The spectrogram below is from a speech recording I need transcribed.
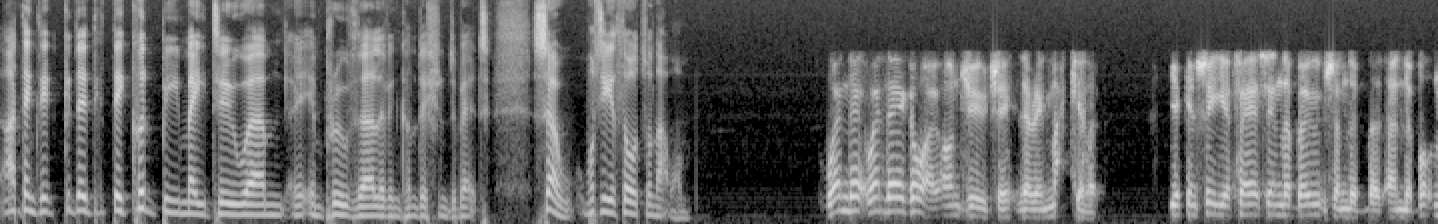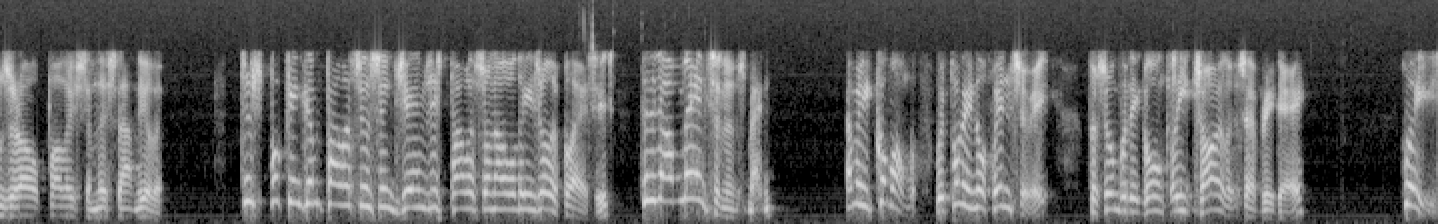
I think they, they, they could be made to um, improve their living conditions a bit. So, what are your thoughts on that one? When they when they go out on duty, they're immaculate. You can see your face in the boots, and the and the buttons are all polished, and this, that, and the other. Does Buckingham Palace and St James's Palace and all these other places? Do they have maintenance men? I mean, come on, we put enough into it for somebody to go and clean toilets every day. Please,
